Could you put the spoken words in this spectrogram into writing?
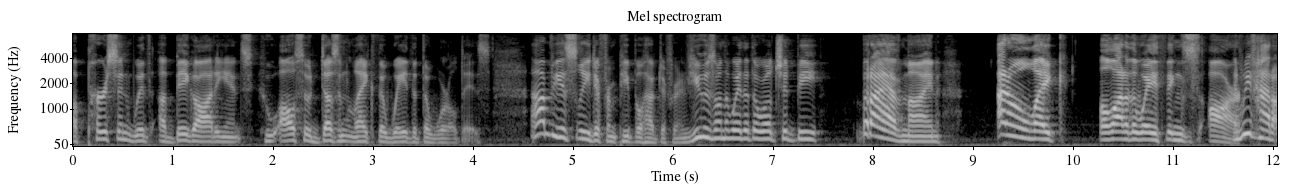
a person with a big audience who also doesn't like the way that the world is. Obviously, different people have different views on the way that the world should be, but I have mine. I don't like a lot of the way things are. And we've had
